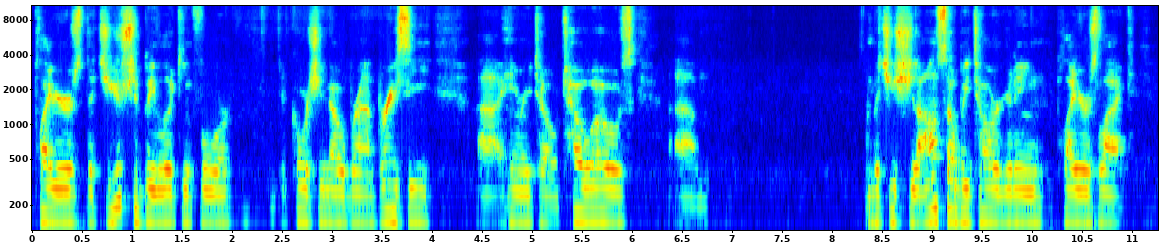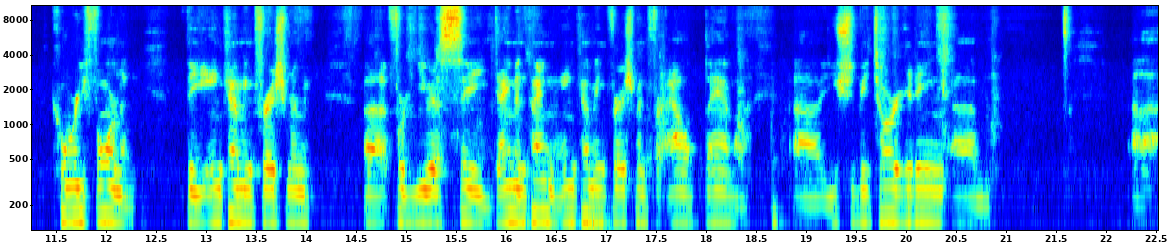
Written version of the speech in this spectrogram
players that you should be looking for. Of course, you know Bryan Bresee, uh, Henry To'oTo'os, um, but you should also be targeting players like Korey Foreman, the incoming freshman uh, for USC, Damon Payne, incoming freshman for Alabama. Uh, you should be targeting um, uh,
